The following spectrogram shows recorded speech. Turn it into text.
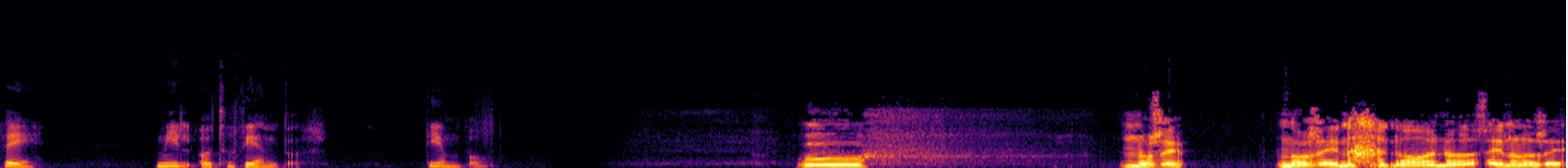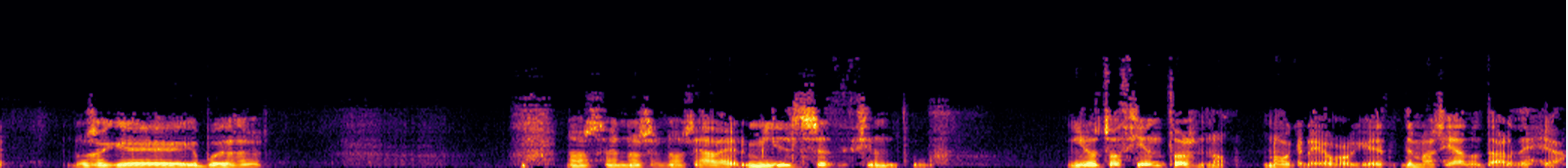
C. 1800. Tiempo. Uf. No sé. No sé, no, no lo sé, no lo sé. No sé qué, puede ser. No sé, no sé, no sé. A ver, 1700. 1800 no, no creo, porque es demasiado tarde ya.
